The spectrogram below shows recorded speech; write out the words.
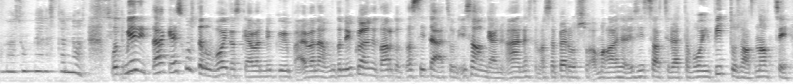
onko mä sun mielestä natsi? Mutta mieti, tämä keskustelu voitaisiin käydä nykypäivänä, mutta nykyään se tarkoittaa sitä, että sun isä on käynyt äänestämässä perussuomalaisia ja sit sä oot sillä, että voi vittu sä oot natsi.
